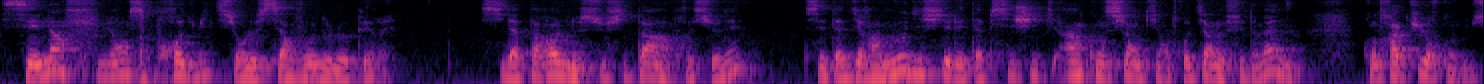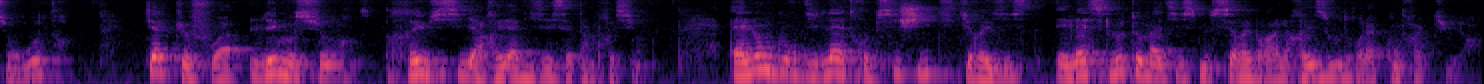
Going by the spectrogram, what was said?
c'est l'influence produite sur le cerveau de l'opéré. Si la parole ne suffit pas à impressionner, c'est-à-dire à modifier l'état psychique inconscient qui entretient le phénomène, contracture, convulsion ou autre, quelquefois l'émotion réussit à réaliser cette impression. Elle engourdit l'être psychique qui résiste et laisse l'automatisme cérébral résoudre la contracture.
